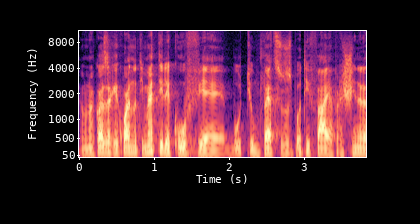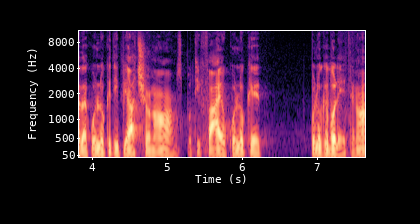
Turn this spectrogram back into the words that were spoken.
è una cosa che quando ti metti le cuffie e butti un pezzo su Spotify, a prescindere da quello che ti piace o no, Spotify o quello che, quello che volete, no?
